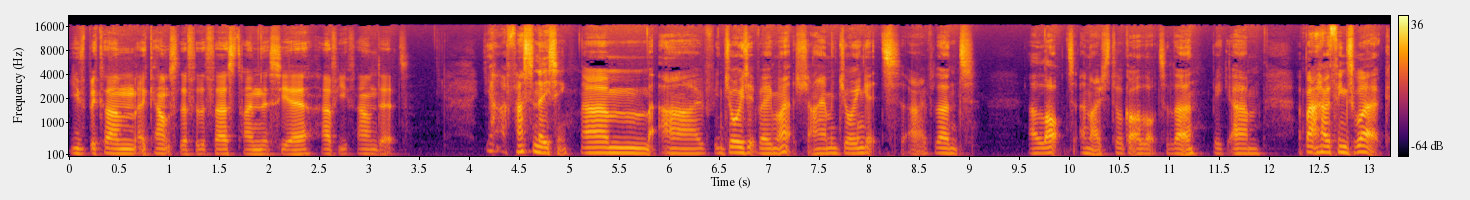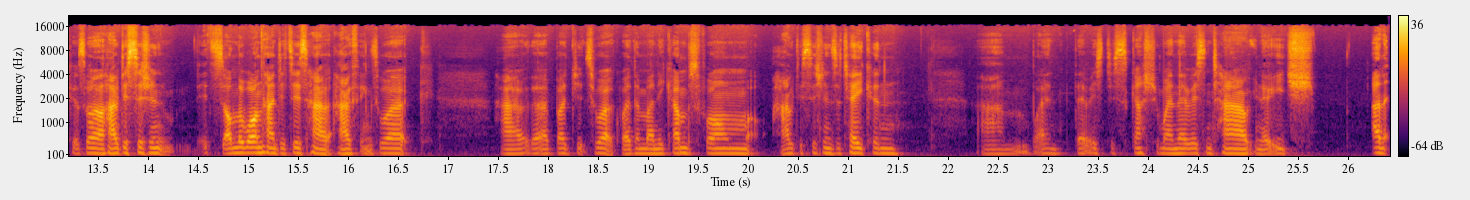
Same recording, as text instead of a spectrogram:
You've become a councillor for the first time this year. How have you found it? Yeah, fascinating. Um, I've enjoyed it very much. I am enjoying it. I've learnt a lot, and I've still got a lot to learn um, about how things work as well, how decision it's on the one hand, it is how, how things work, how the budgets work, where the money comes from, how decisions are taken, um, when there is discussion, when there isn't, how you know each and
